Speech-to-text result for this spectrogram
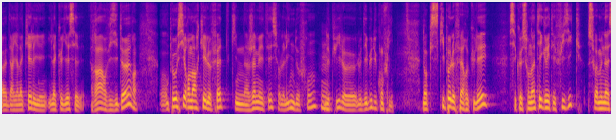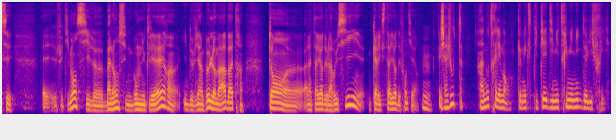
euh, derrière laquelle il, il accueillait ses rares visiteurs. On peut aussi remarquer le fait qu'il n'a jamais été sur la ligne de front Hmm. depuis le, le début du conflit. Donc ce qui peut le faire reculer, c'est que son intégrité physique soit menacée. Et effectivement, s'il balance une bombe nucléaire, il devient un peu l'homme à abattre, tant euh, à l'intérieur de la Russie qu'à l'extérieur des frontières. J'ajoute un autre élément que m'expliquait Dimitri Minik de l'IFRI.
